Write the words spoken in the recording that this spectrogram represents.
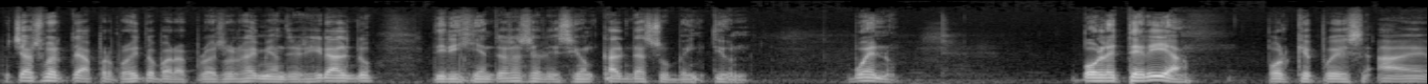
Mucha suerte a propósito para el profesor Jaime Andrés Giraldo dirigiendo esa selección Caldas Sub-21. Bueno, boletería, porque pues ah,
